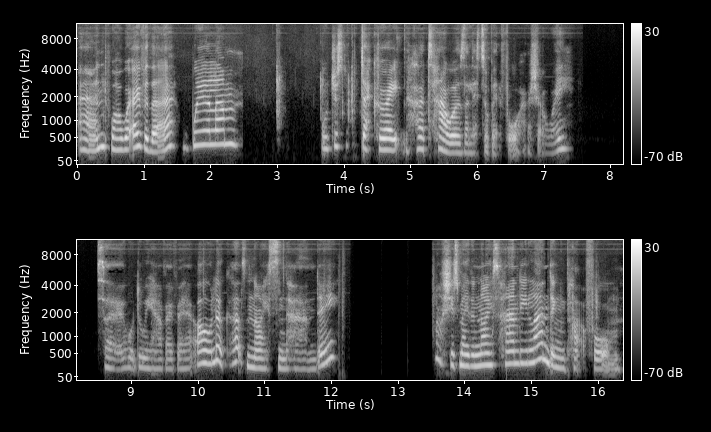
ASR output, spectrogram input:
And while we're over there, we'll um We'll just decorate her towers a little bit for her, shall we? So, what do we have over here? Oh, look, that's nice and handy. Oh, she's made a nice handy landing platform.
